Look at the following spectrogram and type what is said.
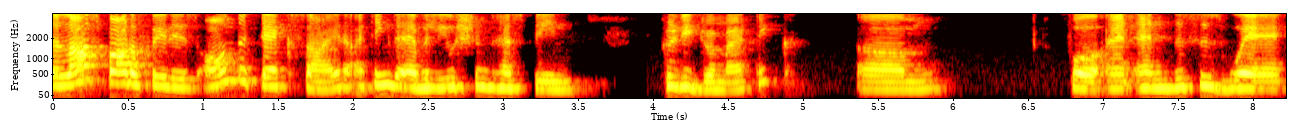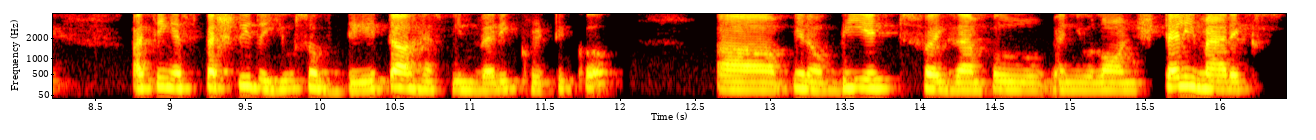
The last part of it is on the tech side, I think the evolution has been pretty dramatic. Um, for and and this is where I think especially the use of data has been very critical. Uh, you know, be it for example when you launch telematics,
